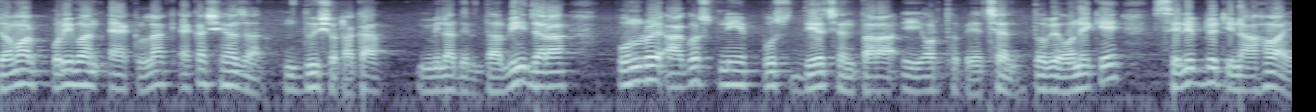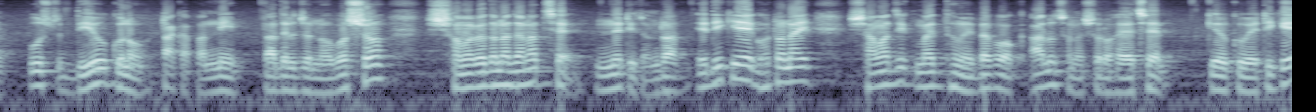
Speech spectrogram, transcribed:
জমার পরিমাণ এক লাখ একাশি হাজার দুইশো টাকা। মিলাদের দাবি, যারা পনেরোই আগস্ট নিয়ে পোস্ট দিয়েছেন, তারা এই অর্থ পেয়েছেন। তবে অনেকে সেলিব্রিটি না হওয়ায় পোস্ট দিয়েও কোনো টাকা পাননি। তাদের জন্য অবশ্য সমবেদনা জানাচ্ছে নেটিজনরা। এদিকে এ ঘটনায় সামাজিক মাধ্যমে ব্যাপক আলোচনা শুরু হয়েছে। কেউ কেউ এটিকে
